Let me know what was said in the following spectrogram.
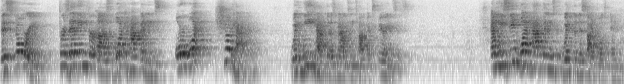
This story presenting for us what happens or what should happen when we have those mountaintop experiences. And we see what happens with the disciples in them.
